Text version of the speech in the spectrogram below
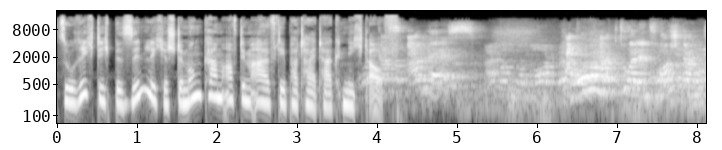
so richtig besinnliche Stimmung kam auf dem AfD-Parteitag nicht auf. Alles hat dem aktuellen Vorstand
